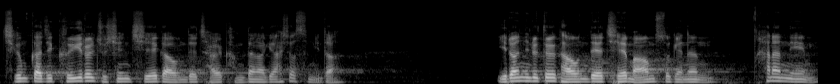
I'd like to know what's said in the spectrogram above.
지금까지 그 일을 주신 지혜 가운데 잘 감당하게 하셨습니다. 이런 일들 가운데 제 마음 속에는 하나님,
